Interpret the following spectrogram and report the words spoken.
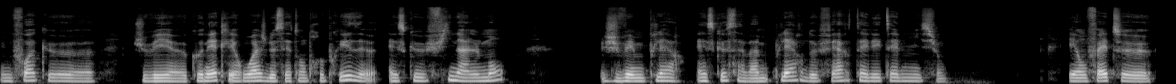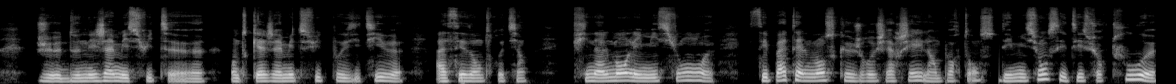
une fois que je vais connaître les rouages de cette entreprise, est-ce que finalement je vais me plaire Est-ce que ça va me plaire de faire telle et telle mission? Et en fait, je donnais jamais suite, euh, en tout cas jamais de suite positive à ces entretiens. Finalement, les missions, euh, c'est pas tellement ce que je recherchais. L'importance des missions, c'était surtout euh,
